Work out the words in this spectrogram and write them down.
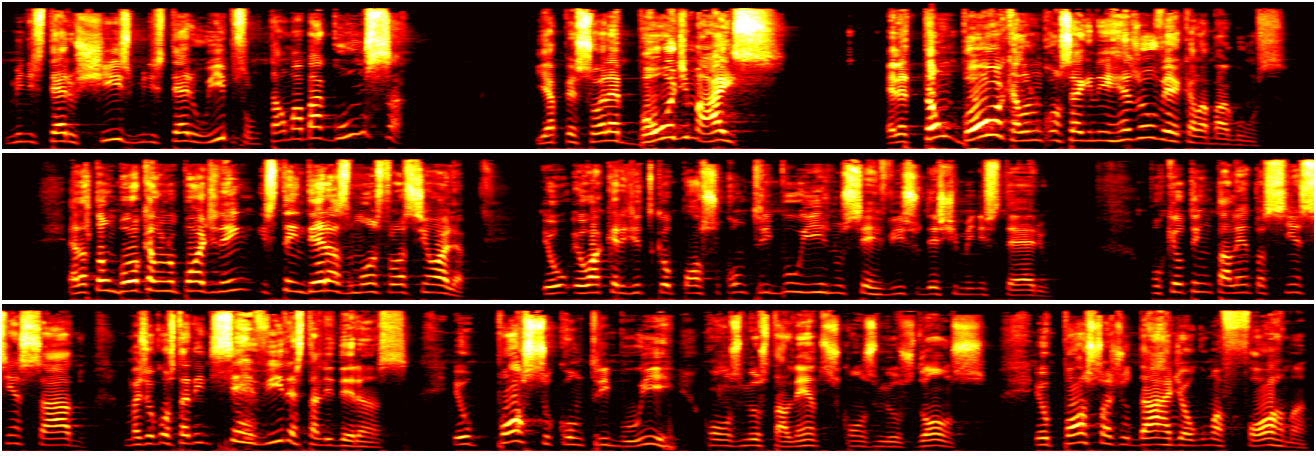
Ministério X, Ministério Y, tá uma bagunça. E a pessoa é boa demais. Ela é tão boa que ela não consegue nem resolver aquela bagunça. Ela é tão boa que ela não pode nem estender as mãos e falar assim: olha, eu, eu acredito que eu posso contribuir no serviço deste ministério. Porque eu tenho um talento assim, assim, assado. Mas eu gostaria de servir esta liderança. Eu posso contribuir com os meus talentos, com os meus dons. Eu posso ajudar de alguma forma.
